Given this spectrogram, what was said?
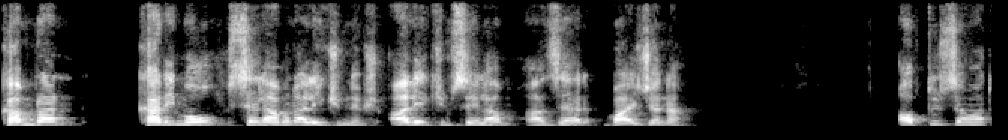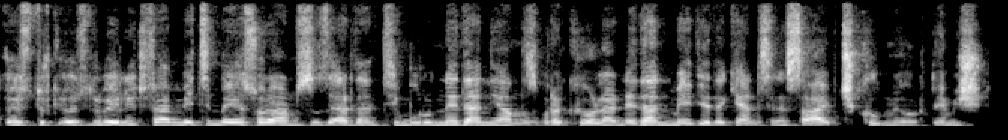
Kamran Karimov selamun aleyküm demiş. Aleyküm selam Azerbaycan'a. Abdülsemat Öztürk, Özgür Bey lütfen Metin Bey'e sorar mısınız? Erden Timur'u neden yalnız bırakıyorlar? Neden medyada kendisine sahip çıkılmıyor demiş.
